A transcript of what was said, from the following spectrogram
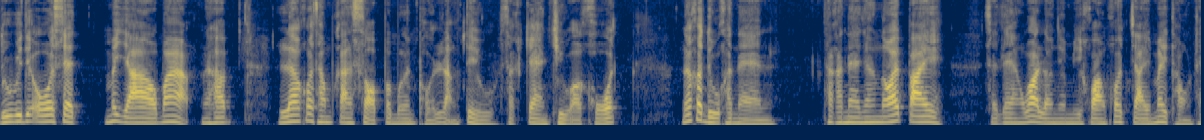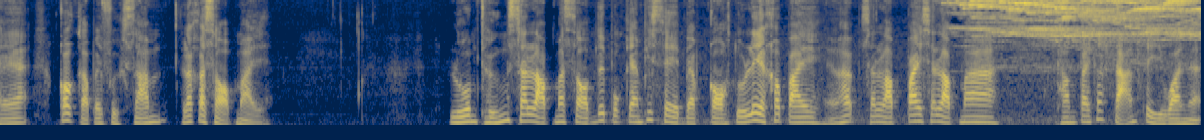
ดูวิดีโอเสร็จ ไม่ยาวมากนะครับ แล้วก็ทำการสอบประเมินผลหลังติว สแกน QR code แล้วก็ดูคะแนน ถ้าคะแนนยังน้อยไป แสดงว่าเรายังมีความเข้าใจไม่ถ่องแท้ ก็กลับไปฝึกซ้ำแล้วก็สอบใหม่ รวมถึงสลับมาสอบด้วยโปรแกรมพิเศษแบบกรอกตัวเลขเข้าไปนะครับ สลับไปสลับมาทำไปสัก 3-4 วันน่ย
